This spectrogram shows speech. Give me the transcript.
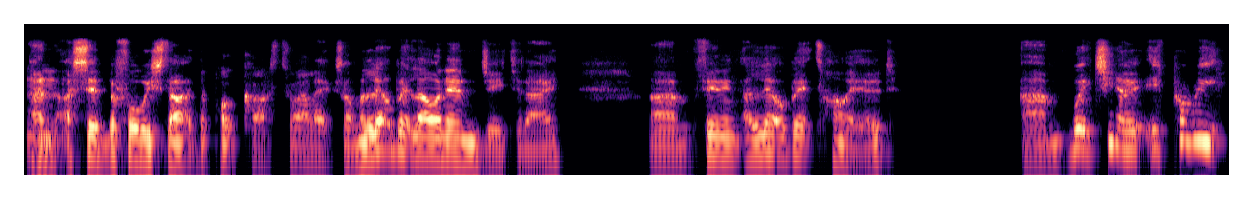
And mm-hmm. I said before we started the podcast to Alex, I'm a little bit low on energy today. Um, feeling a little bit tired um, which you know is probably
